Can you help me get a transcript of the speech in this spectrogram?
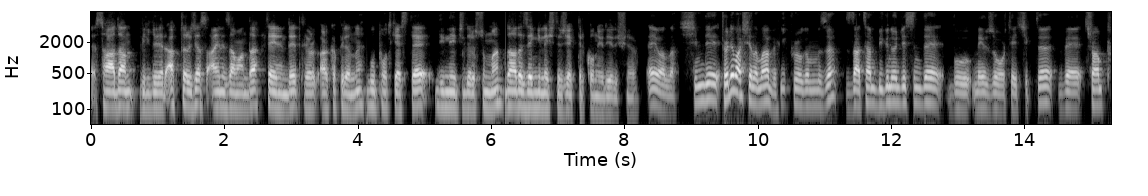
E, sağdan bilgileri aktaracağız. Aynı zamanda senin de teorik arka planı bu podcast'te dinleyicilere sunman daha da zenginleştirecektir konuyu diye düşünüyorum. Eyvallah. Şimdi şöyle başlayalım abi ilk programımıza. Zaten bir gün öncesinde bu mevzu ortaya çıktı ve Trump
